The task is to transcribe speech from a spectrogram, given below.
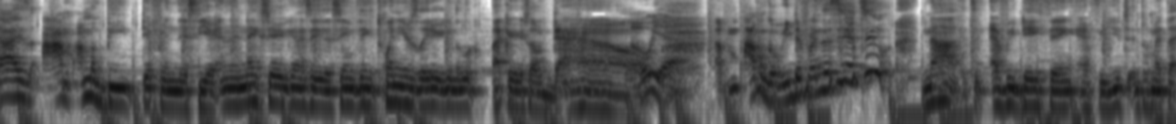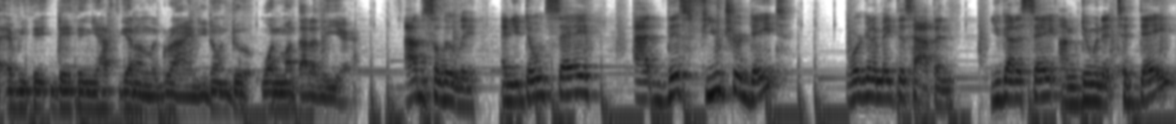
guys, I'm, I'm gonna be different this year. And then next year, you're gonna say the same thing. 20 years later, you're gonna look back at yourself, down. Oh, yeah. I'm, I'm gonna be different this year too. Nah, it's an everyday thing. And for you to implement that everyday thing, you have to get on the grind. You don't do it one month out of the year. Absolutely. And you don't say at this future date, we're going to make this happen. You got to say, I'm doing it today.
